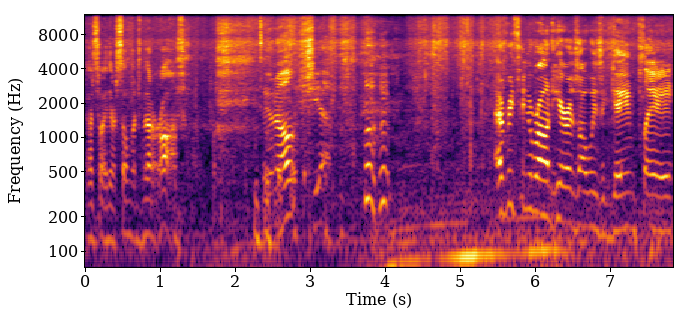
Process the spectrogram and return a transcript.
That's why they're so much better off. You know? Shit. Everything around here is always a gameplay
